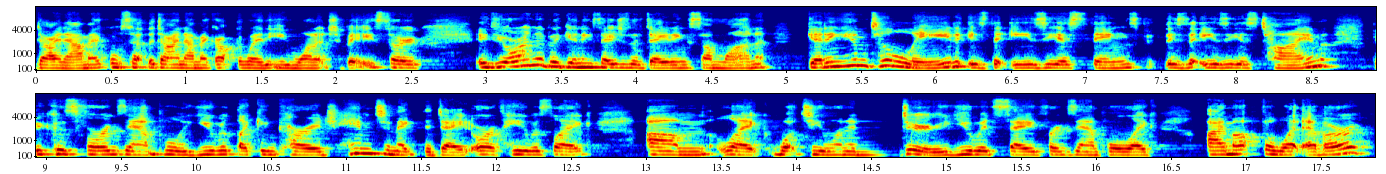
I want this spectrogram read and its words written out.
dynamic or set the dynamic up the way that you want it to be. So if you're in the beginning stages of dating someone, getting him to lead is the easiest things, is the easiest time. Because for example, you would like encourage him to make the date. Or if he was like, um, like, what do you want to do? You would say, for example, like, I'm up for whatever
